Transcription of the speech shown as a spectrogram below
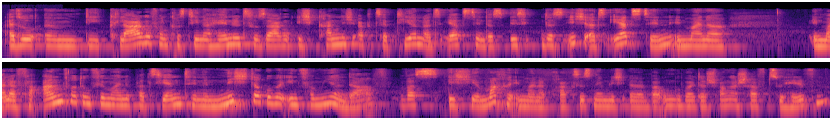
Also ähm, die Klage von Christina Händel zu sagen, ich kann nicht akzeptieren als Ärztin, dass ich, dass ich als Ärztin in meiner in meiner Verantwortung für meine Patientinnen nicht darüber informieren darf, was ich hier mache in meiner Praxis, nämlich äh, bei ungewollter Schwangerschaft zu helfen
